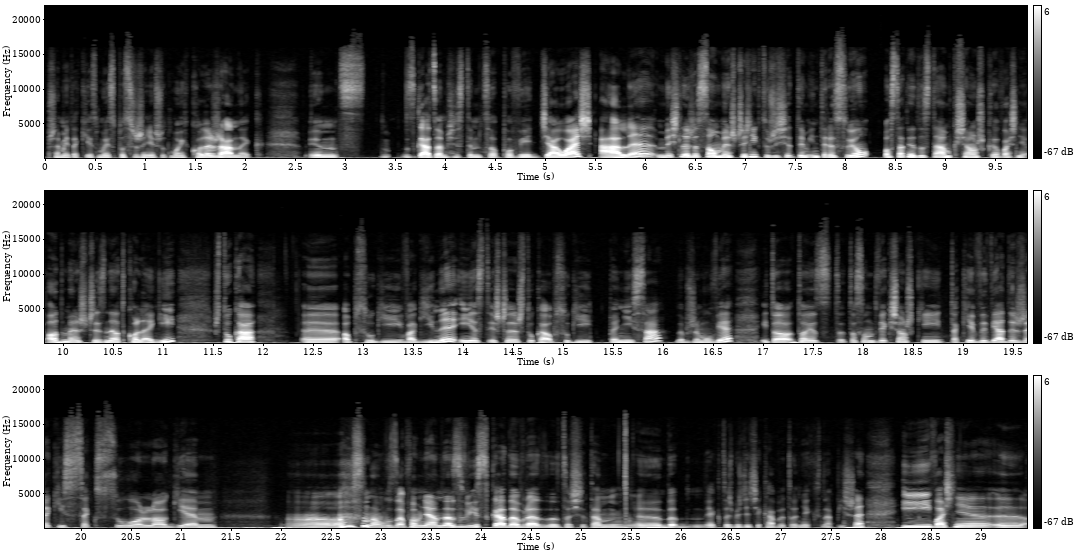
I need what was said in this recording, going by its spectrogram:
przynajmniej takie jest moje spostrzeżenie wśród moich koleżanek, więc zgadzam się z tym, co powiedziałaś, ale myślę, że są mężczyźni, którzy się tym interesują. Ostatnio dostałam książkę właśnie od mężczyzny, od kolegi. Sztuka y, obsługi waginy i jest jeszcze sztuka obsługi penisa, dobrze mówię? I to, to, jest, to są dwie książki, takie wywiady rzeki z seksuologiem znowu zapomniałam nazwiska, dobra, to się tam, e, jak ktoś będzie ciekawy, to niech napisze. I właśnie e,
